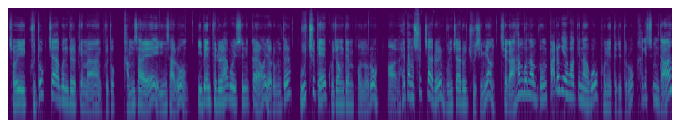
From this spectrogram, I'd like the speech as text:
저희 구독자분들께만 구독 감사의 인사로 이벤트를 하고 있으니까요. 여러분들 우측에 고정된 번호로 어, 해당 숫자를 문자로 주시면 제가 한분 한 분 빠르게 확인하고 보내드리도록 하겠습니다.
